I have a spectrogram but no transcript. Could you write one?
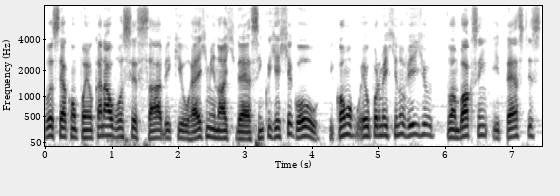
você acompanha o canal, você sabe que o Redmi Note 10 5G chegou. E como eu prometi no vídeo do unboxing e testes,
